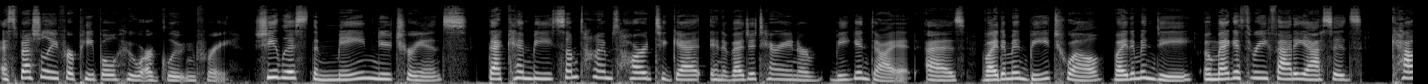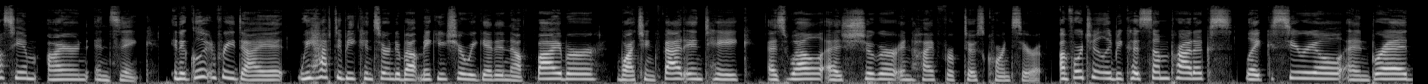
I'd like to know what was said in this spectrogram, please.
especially for people who are gluten free. She lists the main nutrients that can be sometimes hard to get in a vegetarian or vegan diet as vitamin B12, vitamin D, omega 3 fatty acids, calcium, iron, and zinc. In a gluten free diet, we have to be concerned about making sure we get enough fiber, watching fat intake, as well as sugar and high fructose corn syrup. Unfortunately, because some products like cereal and bread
